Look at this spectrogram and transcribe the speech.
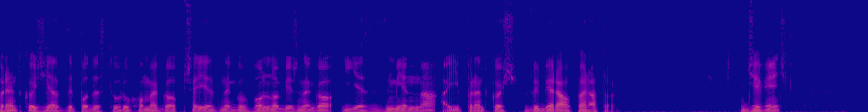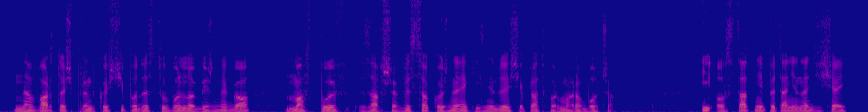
Prędkość jazdy podestu ruchomego przejezdnego wolnobieżnego jest zmienna, a jej prędkość wybiera operator. 9. Na wartość prędkości podestu wolnobieżnego ma wpływ zawsze wysokość, na jakiej znajduje się platforma robocza. I ostatnie pytanie na dzisiaj.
